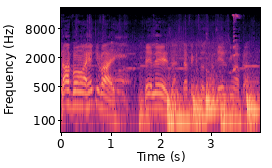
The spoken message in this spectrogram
Tá bom, a gente vai. Beleza. Então fica todos com Deus e um abraço.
